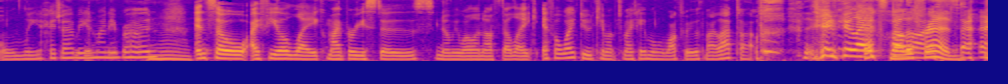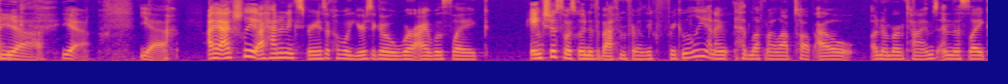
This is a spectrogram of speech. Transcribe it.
only hijabi in my neighborhood, Mm. and so I feel like my baristas know me well enough that like if a white dude came up to my table and walked away with my laptop, they'd be like, That's not a friend. sec." yeah. yeah yeah i actually i had an experience a couple years ago where i was like anxious so i was going to the bathroom fairly frequently and i had left my laptop out a number of times and this like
